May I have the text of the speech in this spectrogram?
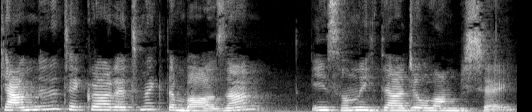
kendini tekrar etmek de bazen insanın ihtiyacı olan bir şey.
